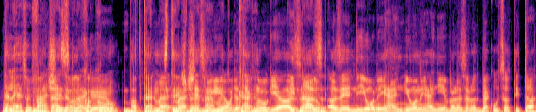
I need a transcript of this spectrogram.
de lehet, hogy fantázia van a kakaóbab termesztésben. Másrészt meg igen, hogy a technológia az, az, az egy jó néhány, jó néhány évvel ezelőtt bekúszott itt a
